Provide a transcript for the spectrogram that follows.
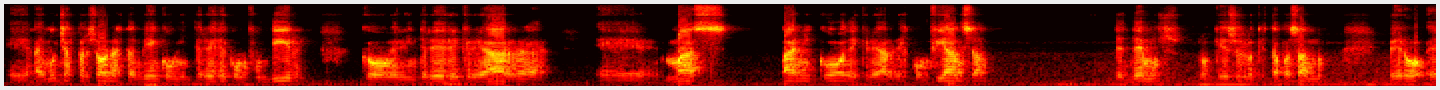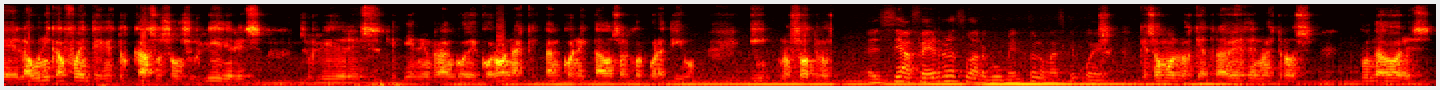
Eh, hay muchas personas también con interés de confundir, con el interés de crear eh, más pánico, de crear desconfianza. Entendemos que eso es lo que está pasando, pero eh, la única fuente en estos casos son sus líderes, sus líderes que tienen rango de coronas, que están conectados al corporativo, y nosotros. Él se aferra a su argumento lo más que puede. Que somos los que a través de nuestros fundadores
